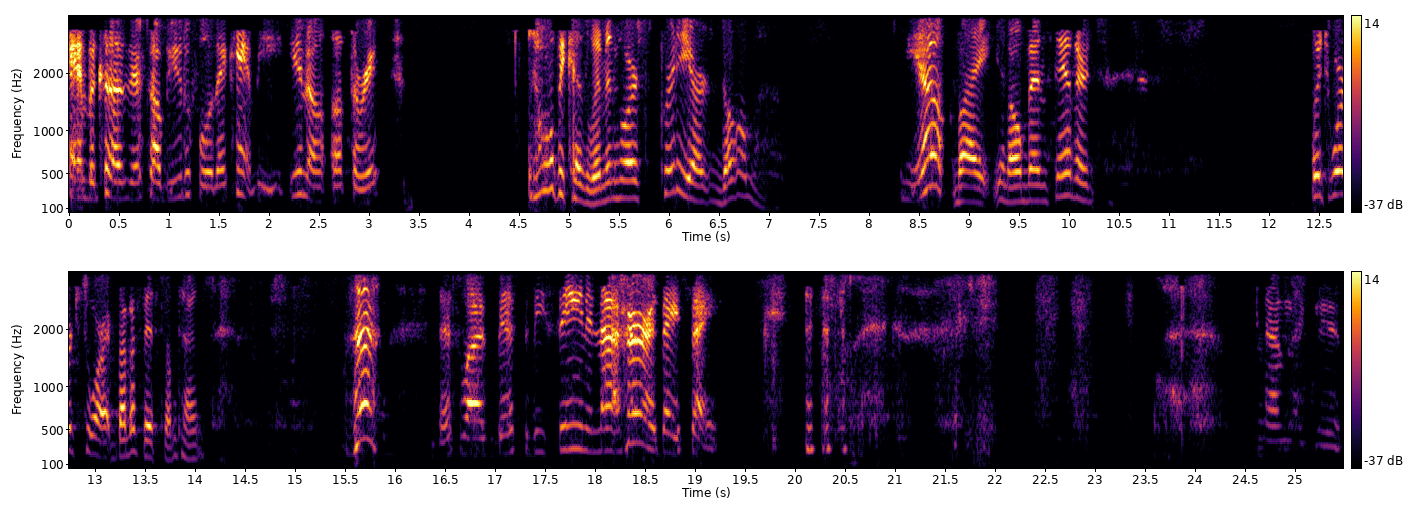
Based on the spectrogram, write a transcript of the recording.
And because they're so beautiful, they can't be, you know, a threat. No, because women who are pretty are dumb. Yeah. by you know men's standards, which works to our benefit sometimes. Huh. That's why it's best to be seen and not heard, they say. I like it.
